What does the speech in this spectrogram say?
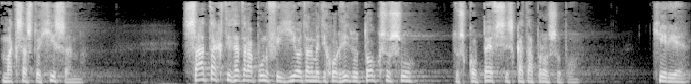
μα ξαστοχήσαν. Σάτακτοι θα τραπούν φυγή όταν με τη χορδή του τόξου σου τους σκοπεύσεις κατά πρόσωπο. Κύριε,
